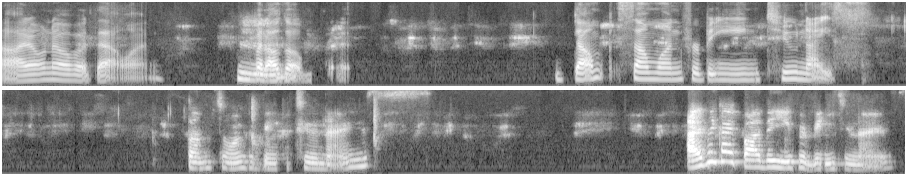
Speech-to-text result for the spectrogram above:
I don't know about that one. Hmm. But I'll go hmm. with it. Dump someone for being too nice. Dump someone for being too nice. I think I bother you for being too nice.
